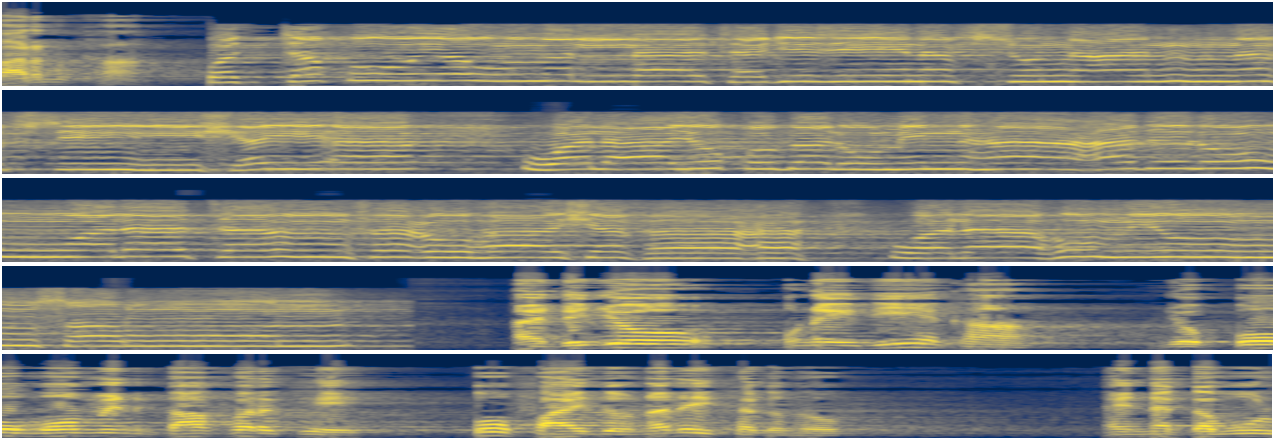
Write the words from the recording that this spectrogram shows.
वारनि खां واتقوا يوما لا تجزي نفس عن نفس شيئا ولا يقبل منها عدل ولا تنفعها شفاعة ولا هم ينصرون ऐं ॾिजो उन ई ॾींहं खां जो को मोमिन काफ़र खे को फ़ाइदो न ॾेई सघंदो ऐं न क़बूल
